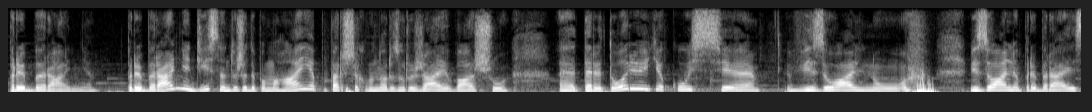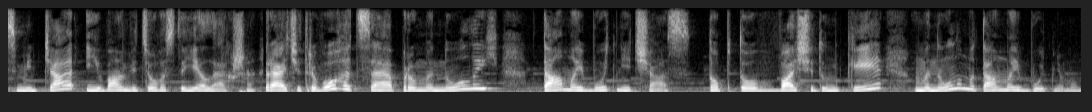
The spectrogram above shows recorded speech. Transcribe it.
прибирання. Прибирання дійсно дуже допомагає. По-перше, воно розгружає вашу е, територію якусь е, візуальну, візуально прибирає сміття, і вам від цього стає легше. До речі, тривога це про минулий та майбутній час. Тобто ваші думки в минулому та в майбутньому.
